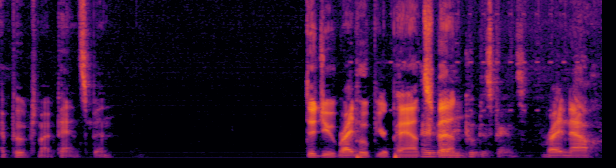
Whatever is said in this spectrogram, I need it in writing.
I pooped my pants, Ben. Did you right. poop your pants, Ben? He pooped his pants. Right now.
